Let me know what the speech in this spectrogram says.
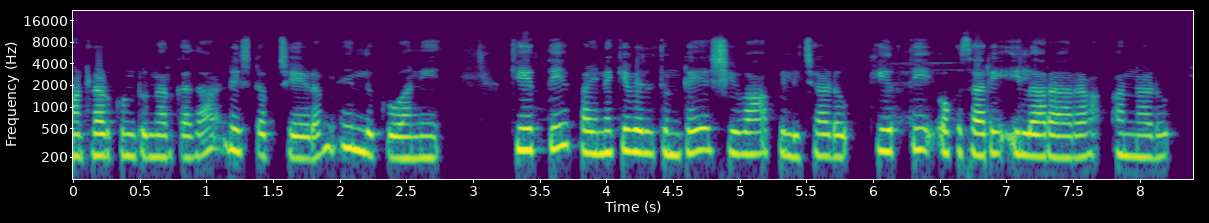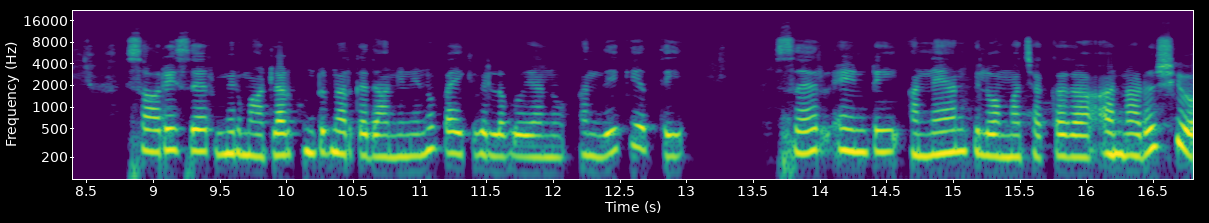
మాట్లాడుకుంటున్నారు కదా డిస్టర్బ్ చేయడం ఎందుకు అని. కీర్తి పైనకి వెళ్తుంటే శివ పిలిచాడు. కీర్తి ఒకసారి ఇలా రారా అన్నాడు. సారీ సార్ మీరు మాట్లాడుకుంటున్నారు కదా అని నేను పైకి వెళ్ళబోయాను అంది కీర్తి. సార్ ఏంటి అన్నయ్య అని పిలువమ్మ చక్కగా అన్నాడు శివ.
